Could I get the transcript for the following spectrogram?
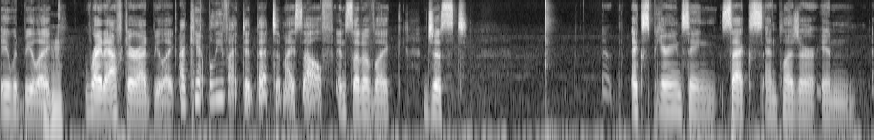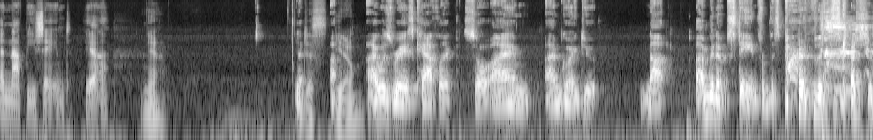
It would be like right after I'd be like, I can't believe I did that to myself instead of like just experiencing sex and pleasure in and not be shamed. Yeah. Yeah. Yeah. Just you know, I was raised Catholic, so I'm I'm going to not I'm going to abstain from this part of the discussion.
